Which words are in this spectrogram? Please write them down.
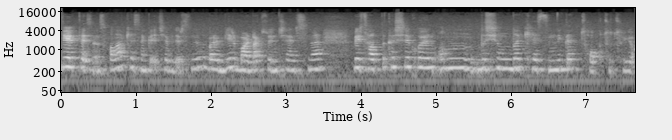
diyettesiniz falan kesinlikle içebilirsiniz. Böyle bir bardak suyun içerisine bir tatlı kaşığı koyun. Onun dışında kesinlikle tok tutuyor.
